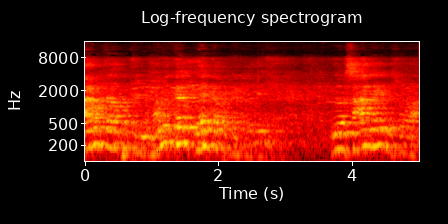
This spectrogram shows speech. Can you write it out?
அறுநூத்தி நாற்பத்தி ரெண்டு மனுக்கள் ஏற்கப்பட்டிருக்கிறது. இது ஒரு சாதனை சொல்லலாம்.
